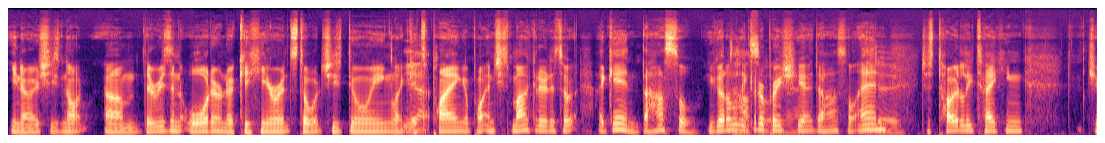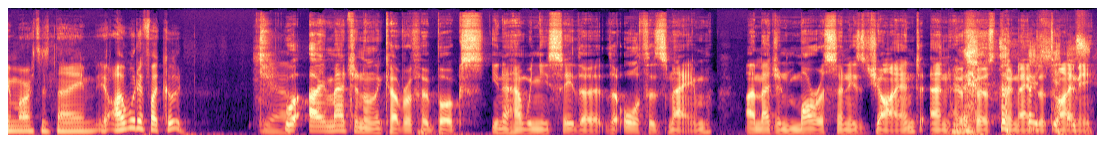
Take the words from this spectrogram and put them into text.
you know, she's not. Um, there is an order and a coherence to what she's doing. Like it's playing a point, and she's marketed it. So again, the hustle. You got to The you got yeah. appreciate the hustle, and just totally taking Jim Morrison's name. I would if I could. Yeah. Well, I imagine on the cover of her books, you know how when you see the, the author's name, I imagine Morrison is giant and her first two names are Yes. tiny.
